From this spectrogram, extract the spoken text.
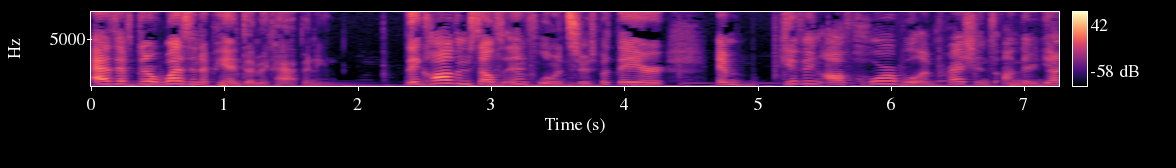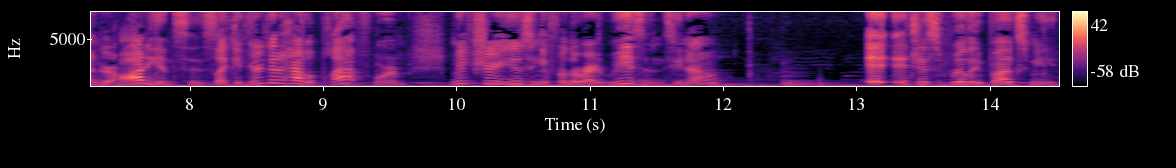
as if there wasn't a pandemic happening. They call themselves influencers, but they are Im- giving off horrible impressions on their younger audiences. Like, if you're gonna have a platform, make sure you're using it for the right reasons, you know? It, it just really bugs me.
